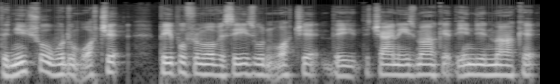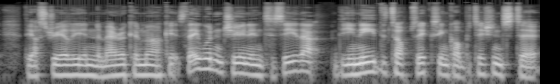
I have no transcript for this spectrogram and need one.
the neutral wouldn't watch it people from overseas wouldn't watch it. The the Chinese market, the Indian market, the Australian, American markets, they wouldn't tune in to see that. You need the top six in competitions to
